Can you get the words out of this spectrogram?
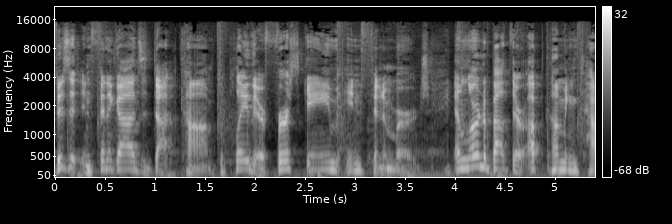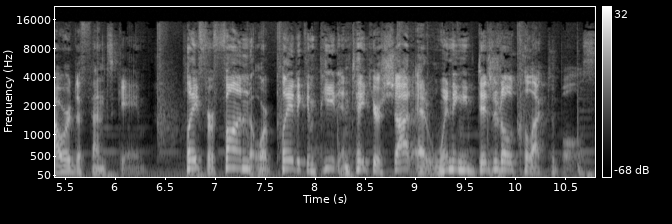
Visit Infinigods.com to play their first game, Infinimerge, and learn about their upcoming tower defense game. Play for fun or play to compete and take your shot at winning digital collectibles.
